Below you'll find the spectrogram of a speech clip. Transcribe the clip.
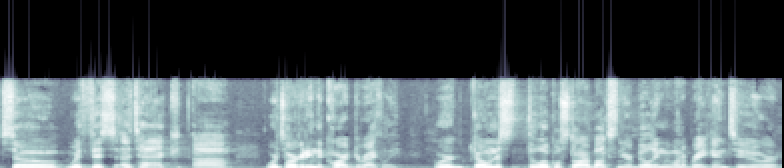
So with this attack, uh, we're targeting the card directly. We're going to the local Starbucks near a building we want to break into, or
